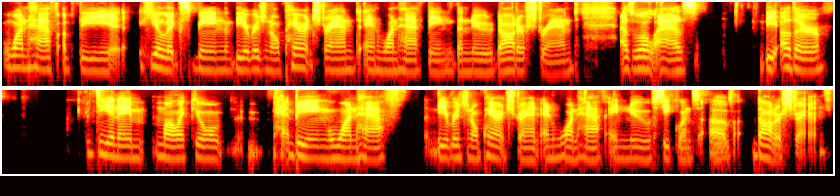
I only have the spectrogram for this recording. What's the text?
one half of the helix being the original parent strand and one half being the new daughter strand, as well as the other DNA molecule being one half the original parent strand and one half a new sequence of daughter strands.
